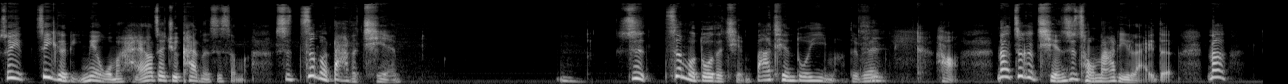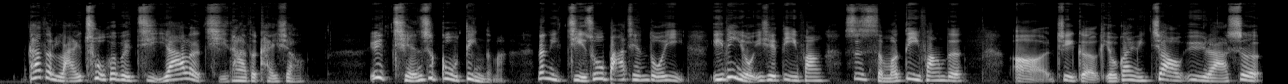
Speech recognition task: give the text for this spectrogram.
所以这个里面，我们还要再去看的是什么？是这么大的钱，嗯，是这么多的钱，八千多亿嘛，对不对？好，那这个钱是从哪里来的？那它的来处会不会挤压了其他的开销？因为钱是固定的嘛，那你挤出八千多亿，一定有一些地方是什么地方的啊、呃？这个有关于教育啦、社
